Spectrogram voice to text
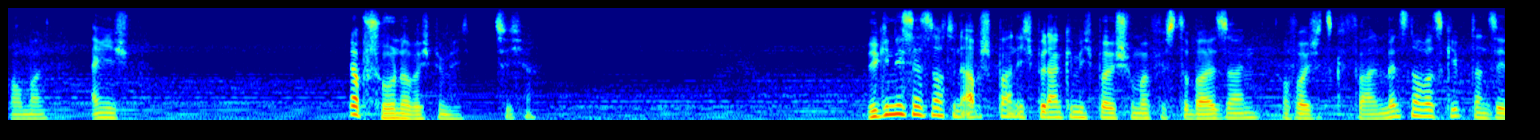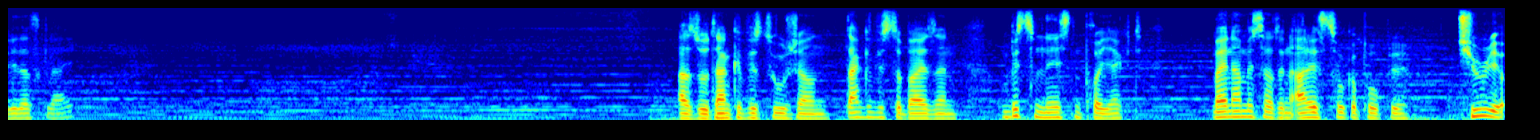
Schau mal. Eigentlich. Ich glaube schon, aber ich bin mir nicht sicher. Wir genießen jetzt noch den Abspann. Ich bedanke mich bei euch schon mal fürs dabei sein. Hoffe euch jetzt gefallen. Wenn es noch was gibt, dann seht ihr das gleich. Also danke fürs Zuschauen, danke fürs dabei sein und bis zum nächsten Projekt. Mein Name ist Adrian Alice Zuckerpuppel. Cheerio!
